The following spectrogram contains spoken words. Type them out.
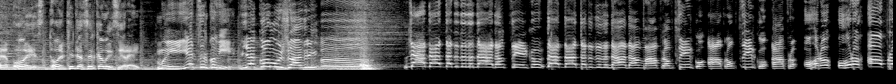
Це поїзд тільки для циркових звірей. Ми і є циркові! В якому жанрі? Да-да-да-да-да-да-да в цирку! Да-да-да-да-да-да-да в афро в цирку! Афро в цирку! Афро! Огорох! Огорох! Афро!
